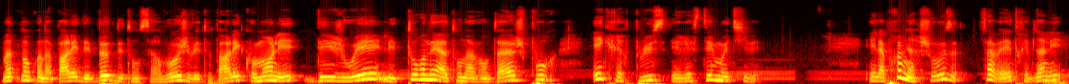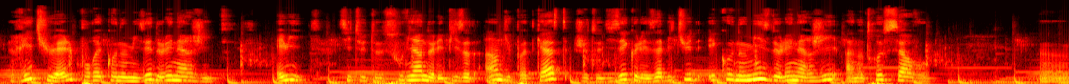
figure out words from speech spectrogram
maintenant qu'on a parlé des bugs de ton cerveau, je vais te parler comment les déjouer, les tourner à ton avantage pour écrire plus et rester motivé. Et la première chose, ça va être eh bien, les rituels pour économiser de l'énergie. Et oui, si tu te souviens de l'épisode 1 du podcast, je te disais que les habitudes économisent de l'énergie à notre cerveau. Euh,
